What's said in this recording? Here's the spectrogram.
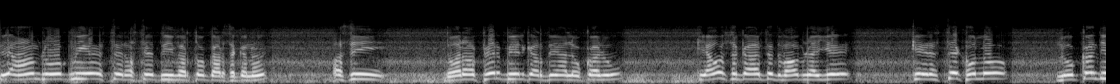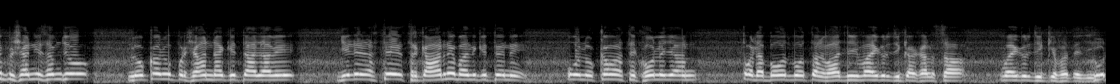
ਤੇ ਆਮ ਲੋਕ ਵੀ ਇਸ ਤੇ ਰਸਤੇ ਦੀ ਵਰਤੋਂ ਕਰ ਸਕਣ। ਅਸੀਂ ਦੁਬਾਰਾ ਫਿਰ ਅਪੀਲ ਕਰਦੇ ਹਾਂ ਲੋਕਾਂ ਨੂੰ ਕਿ ਆਓ ਸਰਕਾਰ ਤੇ ਦਬਾਅ ਬਣਾਈਏ, ਕਿ ਰਸਤੇ ਖੋਲੋ ਲੋਕਾਂ ਦੀ ਪਰੇਸ਼ਾਨੀ ਸਮਝੋ, ਲੋਕਾਂ ਨੂੰ ਪਰੇਸ਼ਾਨ ਨਾ ਕੀਤਾ ਜਾਵੇ। ਜਿਹੜੇ ਰਸਤੇ ਸਰਕਾਰ ਨੇ ਬੰਦ ਕੀਤੇ ਨੇ, ਉਹ ਲੋਕਾਂ ਵਾਸਤੇ ਖੋਲ੍ਹੇ ਜਾਣ। ਤੁਹਾਡਾ ਬਹੁਤ ਬਹੁਤ ਧੰਨਵਾਦ ਜੀ। ਵਾਹਿਗੁਰੂ ਜੀ ਕਾ ਖਾਲਸਾ, ਵਾਹਿਗੁਰੂ ਜੀ ਕੀ ਫਤਿਹ ਜੀ।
